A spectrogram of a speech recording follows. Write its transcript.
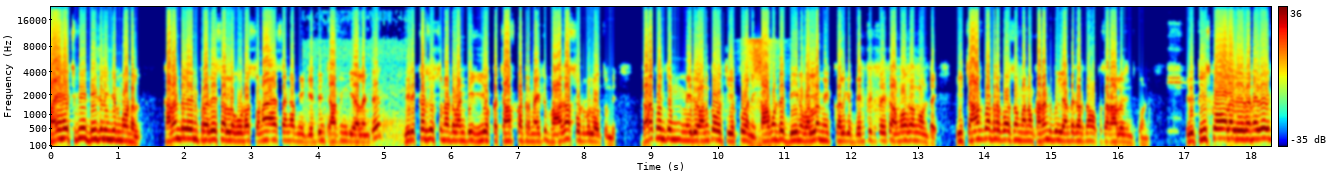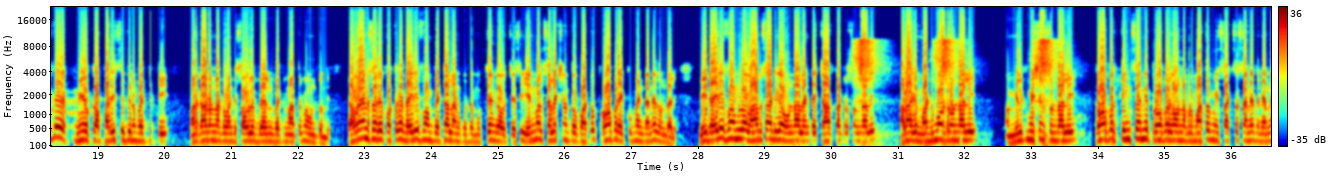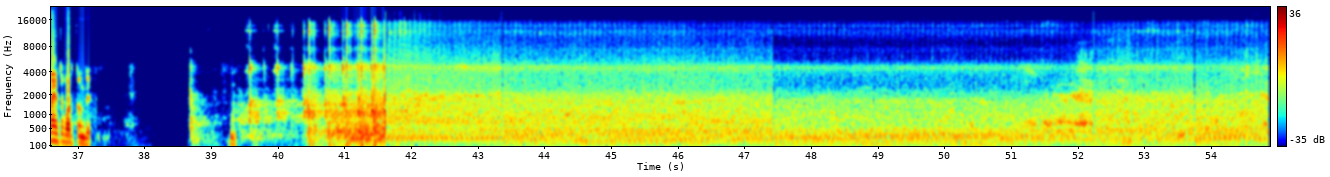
Five HP diesel engine model. Current లేని ప్రదేశాల్లో కూడా సునాయాసంగా మీ గడ్డిని చాపింగ్ చేయాలంటే మీరు ఇక్కడ చూస్తున్నటువంటి ఈ యొక్క చాప్ కట్టర్ని అయితే బాగా సూటబుల్ అవుతుంది. ధర కొంచెం మీరు అనుకోవచ్చు ఎక్కువని. కాకుంటే దీని వల్ల మీకు కలిగే బెనిఫిట్స్ అయితే అమోఘంగా ఉంటాయి. ఈ చాప్ కట్టర్ కోసం మనం కరెంట్ బిల్ ఎంత కడతాం ఒకసారి ఆలోచించుకోండి. ఇది తీసుకోవాలా లేదనేది అయితే మీ యొక్క పరిస్థితిని బట్టి మన కాడ ఉన్నటువంటి సౌలభ్యాలను బట్టి మాత్రమే ఉంటుంది. ఎవరైనా సరే కొత్తగా డైరీ ఫామ్ పెట్టాలనుకుంటే ముఖ్యంగా వచ్చేసి ఎనిమల్ సెలక్షన్తో పాటు ప్రాపర్ ఎక్విప్మెంట్ అనేది ఉండాలి. మీ డైరీ ఫామ్లో లాభసాటిగా ఉండాలంటే చాప్ కట్టర్స్ ఉండాలి అలాగే మడ్ మోటర్ ఉండాలి మిల్క్ మిషన్స్ ఉండాలి ప్రాపర్ థింగ్స్ అన్ని ప్రాపర్గా ఉన్నప్పుడు మాత్రం మీ సక్సెస్ అనేది నిర్ణయించబడుతుంది.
